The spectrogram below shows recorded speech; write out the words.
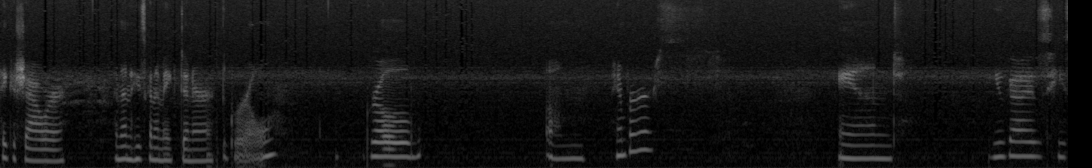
Take a shower. And then he's gonna make dinner. Grill. Grill um, hamburgers. And you guys, he's.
